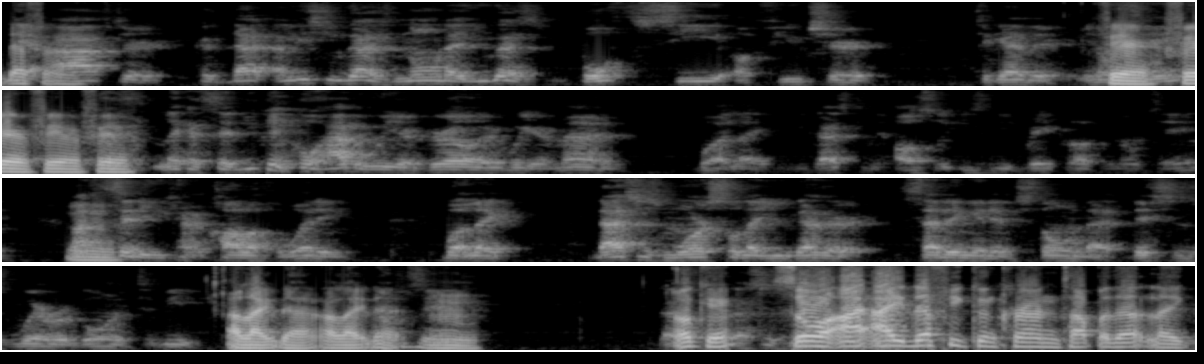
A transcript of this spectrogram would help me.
definitely Yeah, after, because that at least you guys know that you guys both see a future together. You know fair fair fair fair Like I said, you can cohabit with your girl or with your man, but like you guys can also easily break up. You know what I'm saying? Not Mhm. to say that you can't call off a wedding, but like that's just more so that you guys are setting it in stone that this is where we're going to be. i like that i like that. Mm-hmm. That's- okay that's so I, I definitely concur on top of that like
